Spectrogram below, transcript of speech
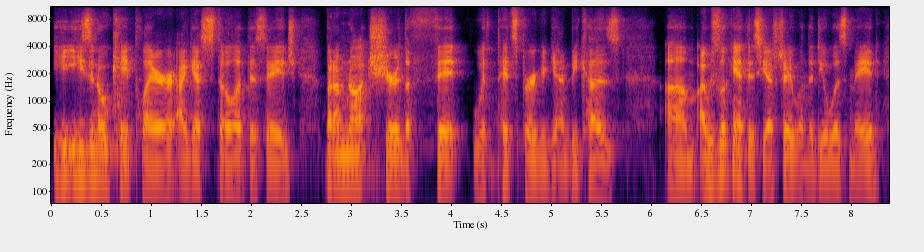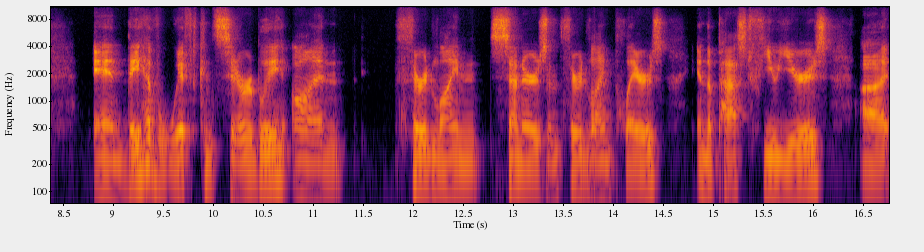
he, he's an okay player, I guess, still at this age, but I'm not sure the fit with Pittsburgh again because um, I was looking at this yesterday when the deal was made, and they have whiffed considerably on third line centers and third line players in the past few years. Uh,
